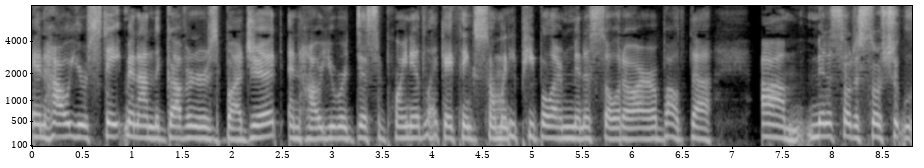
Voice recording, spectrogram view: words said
and how your statement on the governor's budget and how you were disappointed, like I think so many people in Minnesota are about the um, Minnesota Social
